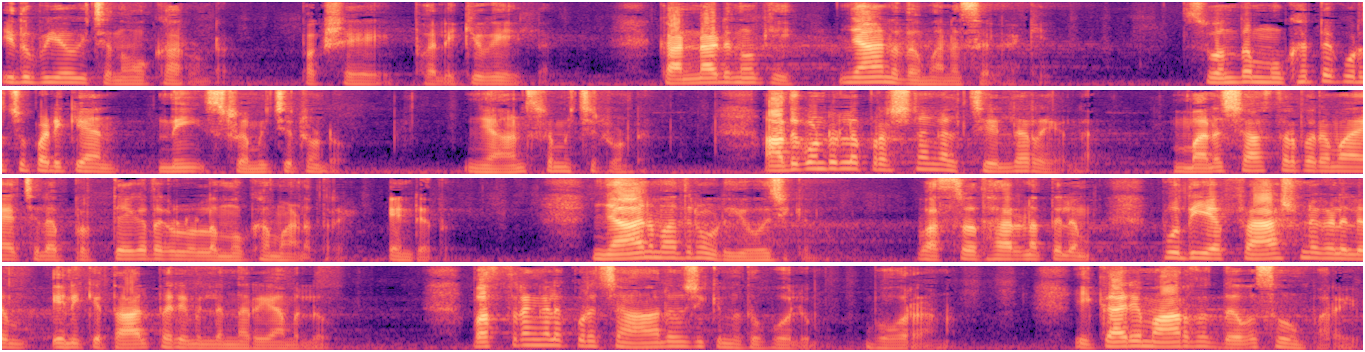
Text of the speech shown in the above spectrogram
ഇതുപയോഗിച്ച് നോക്കാറുണ്ട്. പക്ഷേ ഫലിക്കുകയില്ല. കണ്ണാടി നോക്കി ഞാനത് മനസ്സിലാക്കി. സ്വന്തം മുഖത്തെക്കുറിച്ച് പഠിക്കാൻ നീ ശ്രമിച്ചിട്ടുണ്ടോ? ഞാൻ ശ്രമിച്ചിട്ടുണ്ട്. അതുകൊണ്ടുള്ള പ്രശ്നങ്ങൾ ചില്ലറയല്ല. മനഃശാസ്ത്രപരമായ ചില പ്രത്യേകതകളുള്ള മുഖമാണത്രേ എന്റെത് ഞാനും അതിനോട് യോജിക്കുന്നു. വസ്ത്രധാരണത്തിലും പുതിയ ഫാഷനുകളിലും എനിക്ക് താല്പര്യമില്ലെന്നറിയാമല്ലോ. വസ്ത്രങ്ങളെക്കുറിച്ച് ആലോചിക്കുന്നത് പോലും ബോറാണ്. ഇക്കാര്യം ആർന്ന ദിവസവും പറയും.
